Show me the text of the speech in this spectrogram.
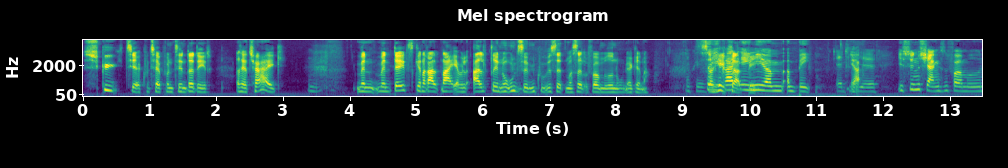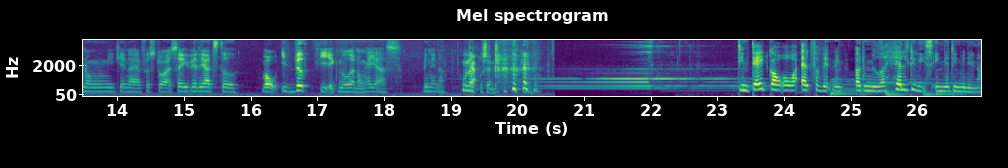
sky til at kunne tage på en Tinder-date. Altså, jeg tør ikke. Mm. Men, men dates generelt, nej, jeg vil aldrig nogensinde kunne udsætte mig selv for at møde nogen, jeg kender. Okay. Så, så I er ret enige om, om B? At I, ja. øh, I synes, chancen for at møde nogen, I kender, er for stor, så I vælger et sted, hvor I ved, I ikke møder nogen af jeres veninder? 100 procent. Ja. Din date går over al forventning, og du møder heldigvis ingen af dine veninder.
